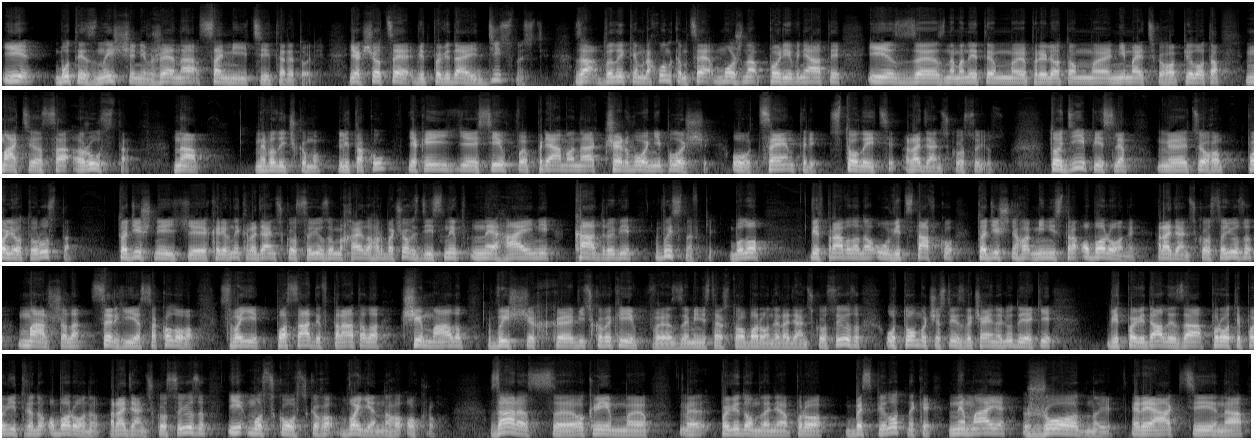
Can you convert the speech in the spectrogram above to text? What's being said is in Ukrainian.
і бути знищені вже на самій цій території. Якщо це відповідає дійсності, за великим рахунком, це можна порівняти із е, знаменитим прильотом німецького пілота Матіоса Руста на невеличкому літаку, який е, сів прямо на Червоній площі у центрі столиці Радянського Союзу. Тоді, після е, цього польоту Руста, тодішній е, керівник Радянського Союзу Михайло Горбачов здійснив негайні кадрові висновки. Було відправлено у відставку тодішнього міністра оборони Радянського Союзу маршала Сергія Соколова. Свої посади втратило чимало вищих е, військовиків е, з Міністерства оборони Радянського Союзу, у тому числі, звичайно, люди, які відповідали за протиповітряну оборону Радянського Союзу і Московського воєнного округу. Зараз, е, окрім повідомлення про безпілотники, немає жодної реакції на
